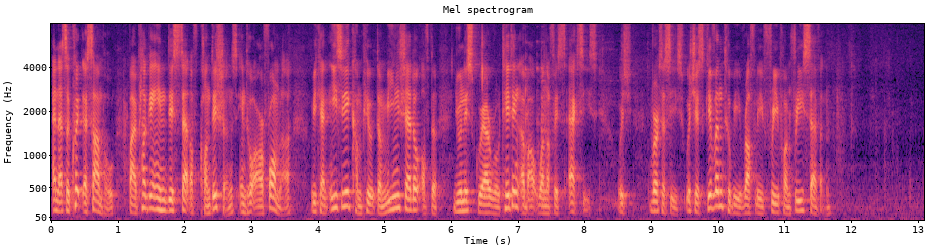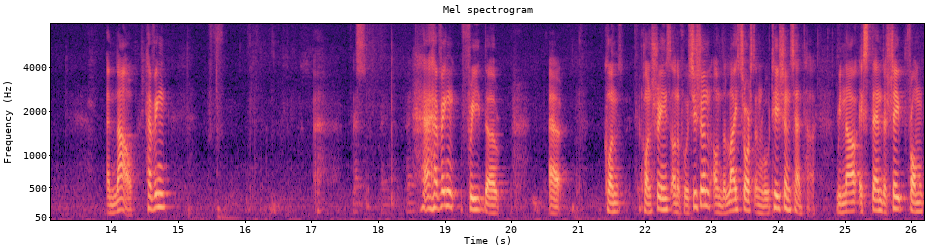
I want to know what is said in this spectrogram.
And as a quick example, by plugging in this set of conditions into our formula, we can easily compute the mean shadow of the unit square rotating about one of its axes, which vertices, which is given to be roughly 3.37. And now, having having freed the uh, con constraints on the position on the light source and rotation center, we now extend the shape from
